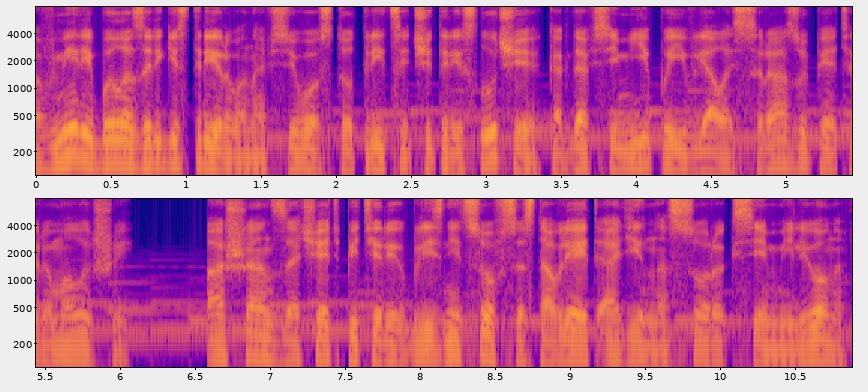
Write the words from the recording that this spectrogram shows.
В мире было зарегистрировано всего 134 случая, когда в семье появлялось сразу пятеро малышей. А шанс зачать пятерых близнецов составляет 1 на 47 миллионов.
